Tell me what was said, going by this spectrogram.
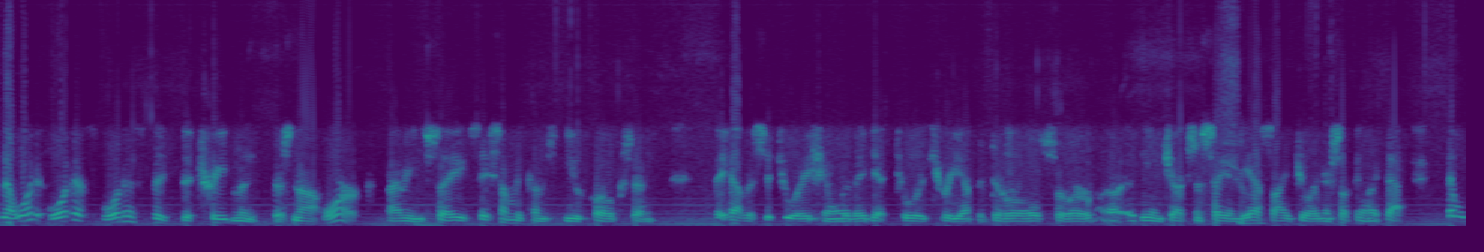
Now, what what if what if the, the treatment does not work? I mean, say say somebody comes to you folks and they have a situation where they get two or three epidurals or uh, the injection, say in the SI joint or something like that. Then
